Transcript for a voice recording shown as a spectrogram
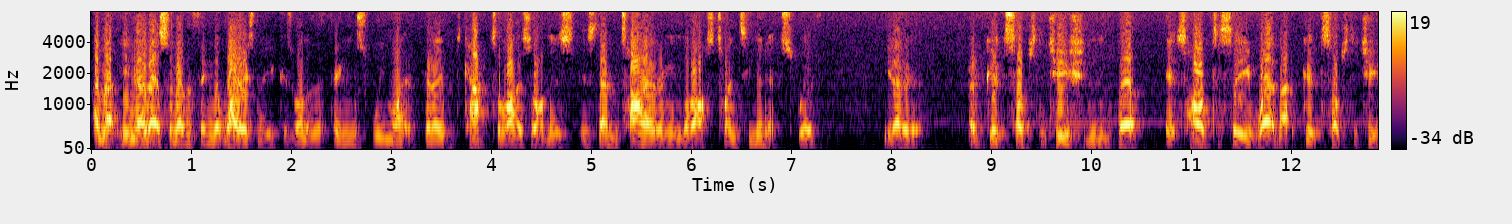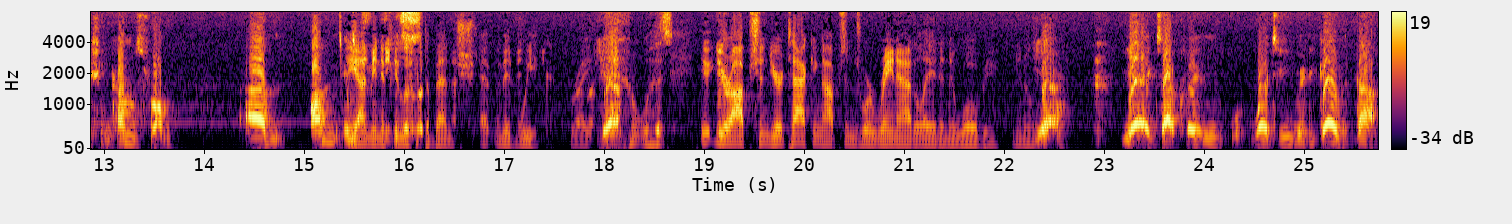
and that you know that's another thing that worries me because one of the things we might have been able to capitalise on is is them tiring in the last twenty minutes with, you know, a good substitution, but it's hard to see where that good substitution comes from. Um, I'm yeah, I mean, if you look at the bench at midweek, right? Yeah. It was, your option, your attacking options were Reine-Adelaide and Iwobi. You know. Yeah, yeah, exactly. And where do you really go with that?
